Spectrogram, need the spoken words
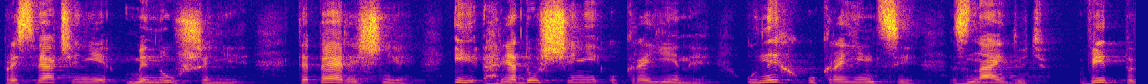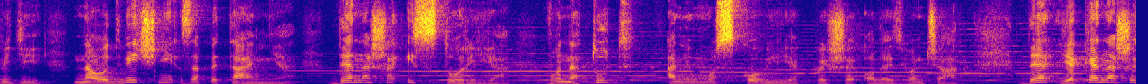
присвячені минувшині, теперішні і грядущині України. У них українці знайдуть відповіді на одвічні запитання, де наша історія? Вона тут, а не в Московії, як пише Олесь Гончар. Де яке наше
